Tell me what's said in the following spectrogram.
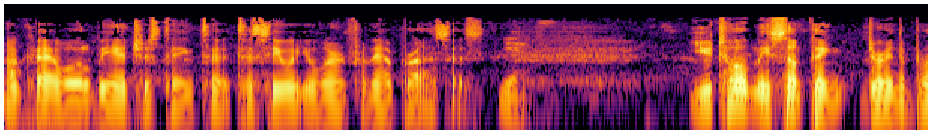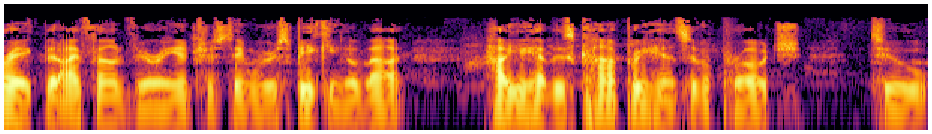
so- Okay. Well, it'll be interesting to, to see what you learn from that process. Yes. You told me something during the break that I found very interesting. We were speaking about how you have this comprehensive approach to,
